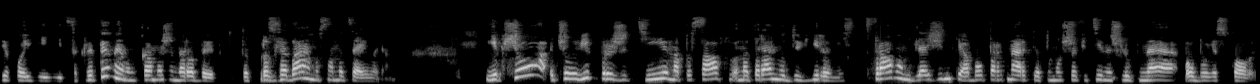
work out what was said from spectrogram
якої є її це клітина, яка може народити. Тобто розглядаємо саме цей варіант. Якщо чоловік при житті написав нотаріальну довіреність з правом для жінки або партнерки, тому що офіційний шлюб не обов'язковий,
